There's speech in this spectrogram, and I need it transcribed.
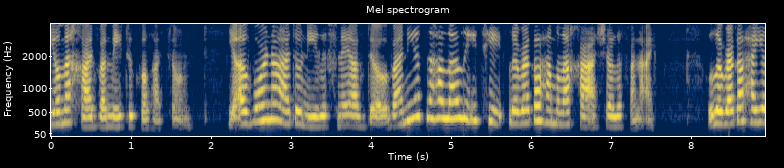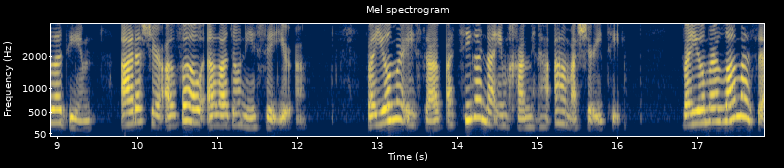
yomachad v'metu kol hatzon. Ya'avorna adoni lifnei avdo, v'ani et nahalali iti le'regal hamalacha asher lefanai. ולרגל הילדים, עד אשר אבוא אל אדוני שעירה. ויאמר עשיו, הציגה נא עמך מן העם אשר איתי. ויאמר למה זה,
